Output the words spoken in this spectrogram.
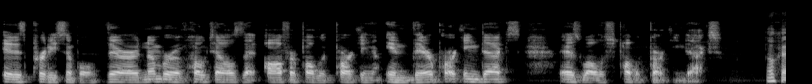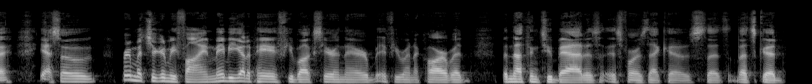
It is pretty simple. There are a number of hotels that offer public parking in their parking decks as well as public parking decks. Okay. Yeah. So pretty much you're going to be fine. Maybe you got to pay a few bucks here and there if you rent a car, but but nothing too bad as as far as that goes. That's that's good.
